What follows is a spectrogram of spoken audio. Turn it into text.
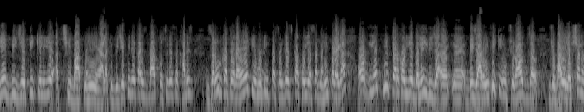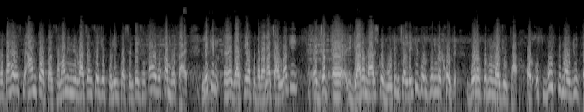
ये बीजेपी के लिए अच्छी बात नहीं है। हालाँकि बीजेपी नेता इस बात को सिरे से खारिज ज़रूर करते रहे कि वोटिंग परसेंटेज का कोई असर नहीं पड़ेगा और ये भी तर्क और ये दलील दी जा, दी जा रही थी कि उपचुनाव जो बाई इलेक्शन होता है उसमें आमतौर पर सामान्य निर्वाचन से जो पोलिंग परसेंटेज होता है वो कम होता है। लेकिन गायत्री आपको बताना चाहूँगा कि जब ग्यारह मार्च को वोटिंग चल रही थी तो उस दिन में खुद गोरखपुर में मौजूद था और उस बूथ पर मौजूद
